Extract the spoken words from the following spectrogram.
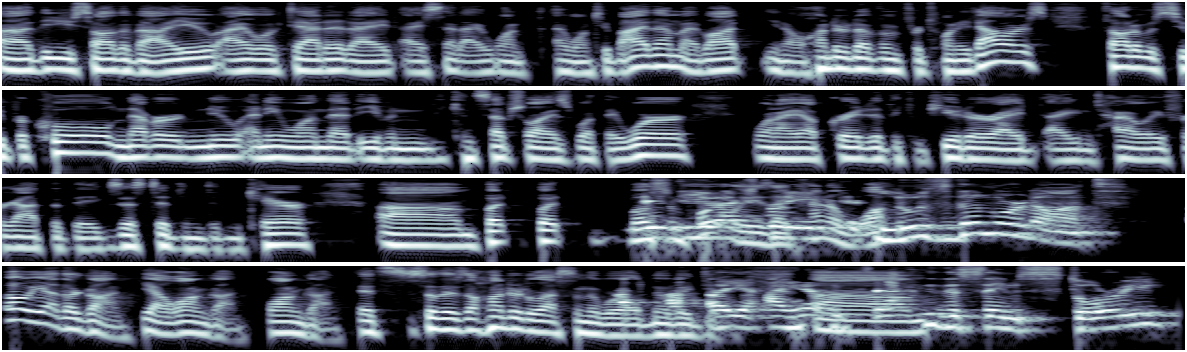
uh, that you saw the value, I looked at it. I, I said I want I want to buy them. I bought you know 100 of them for twenty dollars. Thought it was super cool. Never knew anyone that even conceptualized what they were. When I upgraded the computer, I, I entirely forgot that they existed and didn't care. Um, but but most Did importantly, is I kind of wa- lose them or not. Oh yeah, they're gone. Yeah, long gone, long gone. It's so there's a hundred less in the world. No big deal. I, I have um, exactly the same story.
